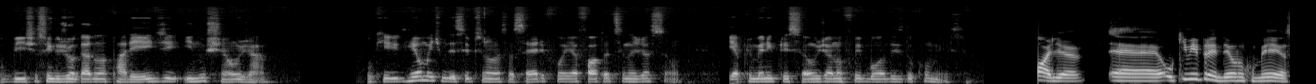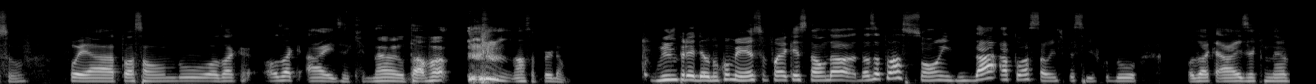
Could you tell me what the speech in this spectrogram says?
o bicho sendo jogado na parede e no chão já. O que realmente me decepcionou nessa série foi a falta de cena de ação. E a primeira impressão já não foi boa desde o começo. Olha, é, o que me prendeu no começo foi a atuação do Ozak, Ozak Isaac, né? Eu tava. Nossa, perdão. O que me prendeu no começo foi a questão da, das atuações, da atuação em específico do Ozak Isaac, né?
